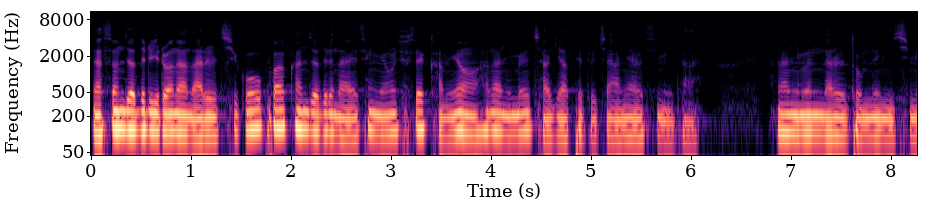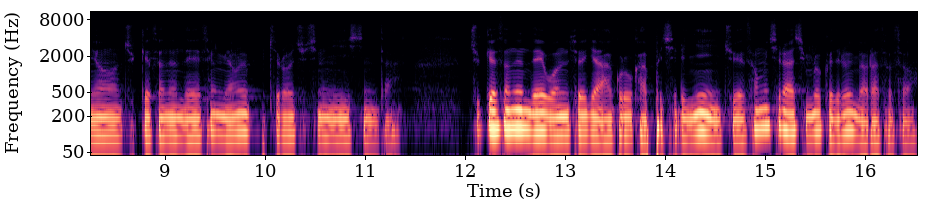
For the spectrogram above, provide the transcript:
낯선 자들이 일어나 나를 치고 포악한 자들이 나의 생명을 수색하며 하나님을 자기 앞에 두지 아니하였습니다. 하나님은 나를 돕는 이시며 주께서는 내 생명을 붙들어 주시는 이이시니다. 주께서는 내 원수에게 악으로 갚으시리니 주의 성실하심으로 그들을 멸하소서.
